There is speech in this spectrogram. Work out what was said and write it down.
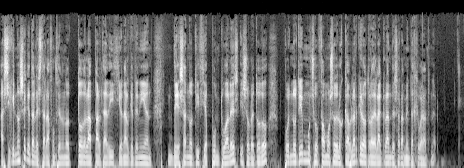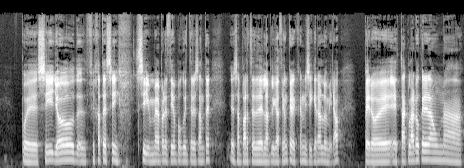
Así que no sé qué tal estará funcionando toda la parte adicional que tenían de esas noticias puntuales y sobre todo, pues no tiene mucho famoso de los que hablar, que era otra de las grandes herramientas que van a tener. Pues sí, yo, fíjate, sí, sí, me ha parecido un poco interesante esa parte de la aplicación, que, que ni siquiera lo he mirado. Pero eh, está claro que era una,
